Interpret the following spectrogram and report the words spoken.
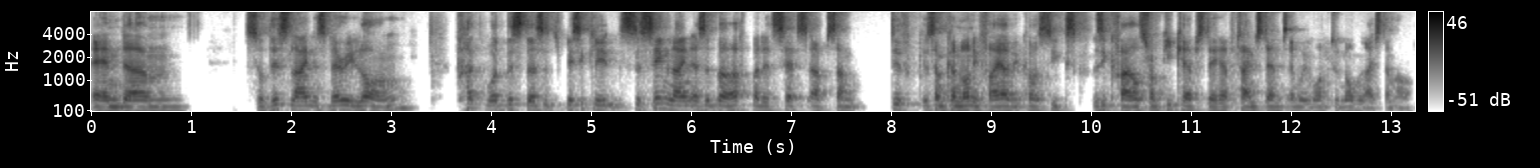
And um, so this line is very long, but what this does, it's basically it's the same line as above, but it sets up some some canonifier because Zeek files from PCAPs, they have timestamps and we want to normalize them out.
